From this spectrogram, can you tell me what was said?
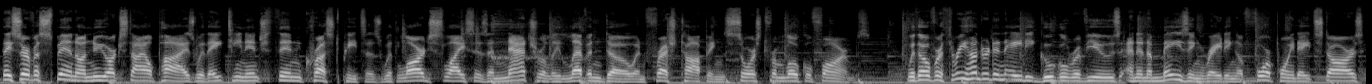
They serve a spin on New York style pies with 18 inch thin crust pizzas with large slices and naturally leavened dough and fresh toppings sourced from local farms. With over 380 Google reviews and an amazing rating of 4.8 stars,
